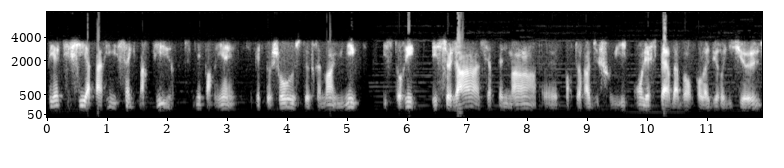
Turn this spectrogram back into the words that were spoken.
béatifier à Paris cinq martyrs, ce n'est pas rien. C'est quelque chose de vraiment unique, historique. Et cela, certainement, euh, portera du fruit. On l'espère d'abord pour la vie religieuse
